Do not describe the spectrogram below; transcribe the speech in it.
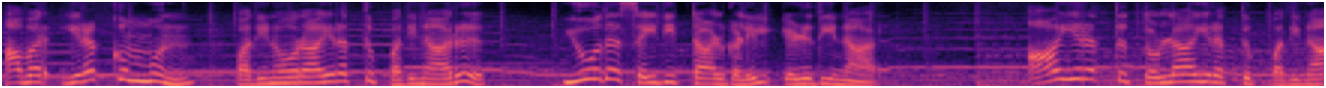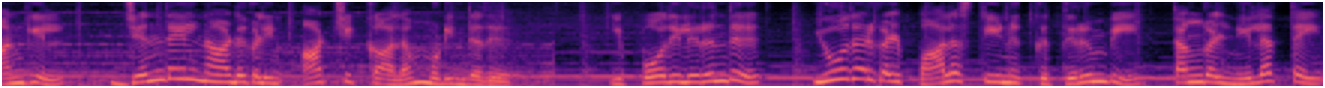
அவர் இறக்கும் முன் பதினோராயிரத்து பதினாறு யூத செய்தித்தாள்களில் எழுதினார். ஆயிரத்து தொள்ளாயிரத்து பதினான்கில் ஜெந்தைல் நாடுகளின் ஆட்சிக்காலம் முடிந்தது. இப்போதிலிருந்து யூதர்கள் பாலஸ்தீனுக்கு திரும்பி தங்கள் நிலத்தை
